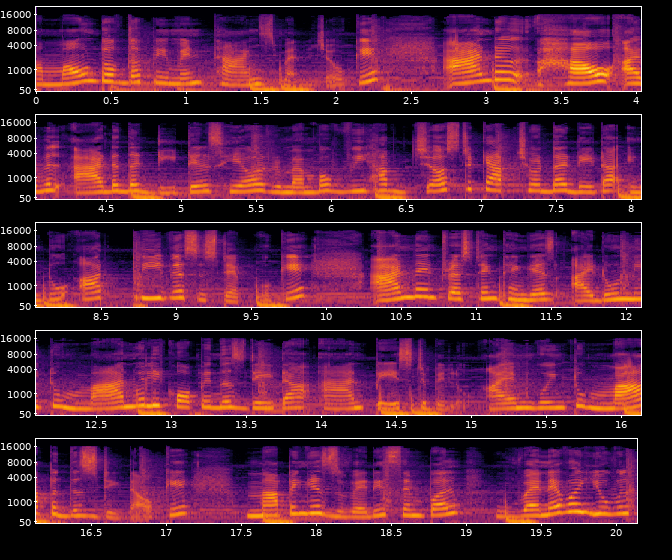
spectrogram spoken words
amount of the payment thanks manager okay? And uh, how i will add the details here. Remember we have just captured the data into our previous step okay? And the interesting thing is i don't need to manually copy this data and paste below. I am going to map this data okay? Mapping is very simple. Whenever you will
